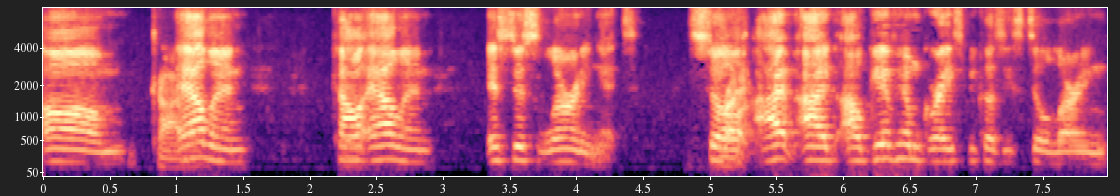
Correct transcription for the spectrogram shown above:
um Kyle. Allen, Kyle Yeah. Allen is just learning it. So Right. I, I I'll give him grace because he's still learning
